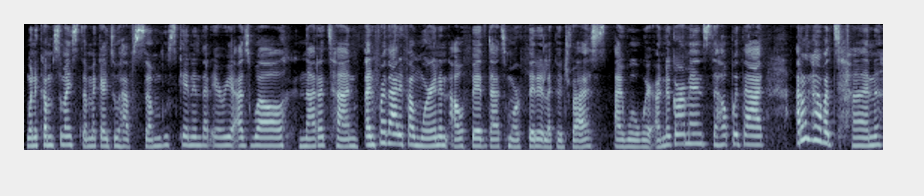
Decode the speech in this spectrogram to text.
When it comes to my stomach, I do have some loose skin in that area as well, not a ton. And for that, if I'm wearing an outfit that's more fitted like a dress, I will wear undergarments to help with that. I don't have a ton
